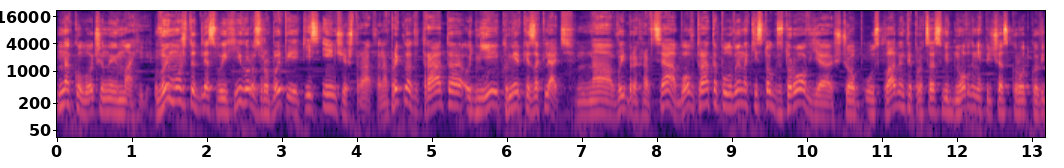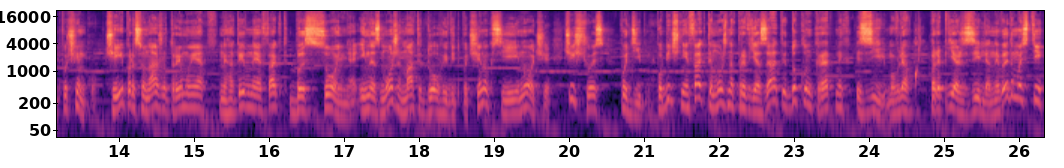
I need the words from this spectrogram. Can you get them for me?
наколоченої магії. Ви можете для своїх ігор зробити якісь інші штрафи, наприклад, втрата однієї комірки заклять на вибір гравця або втрата половина кісток здоров'я, щоб ускладнити процес відновлення під час короткого відпочинку. Чиї персонаж отримує негативний ефект безсоння і не зможе мати довгий відпочинок цієї ночі, чи щось подібне. Побічні ефекти можна прив'язати до конкретних зіль, мовляв, переп'єш зілля невидимості.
